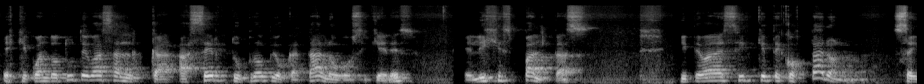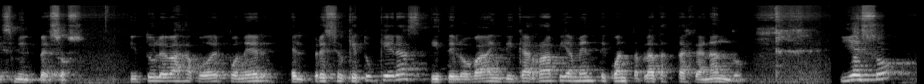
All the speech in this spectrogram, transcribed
es que cuando tú te vas a hacer tu propio catálogo, si quieres, eliges paltas y te va a decir que te costaron 6 mil pesos y tú le vas a poder poner el precio que tú quieras y te lo va a indicar rápidamente cuánta plata estás ganando. Y eso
